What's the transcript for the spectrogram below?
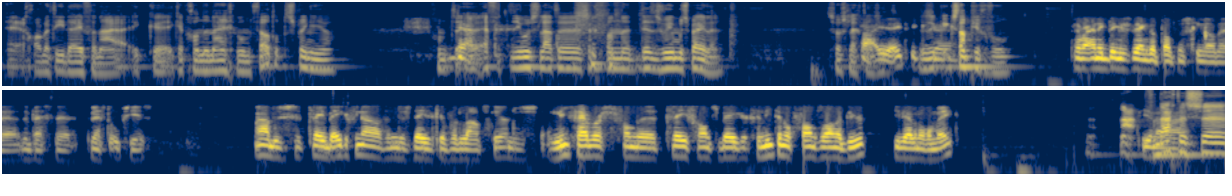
Eh, gewoon met het idee van, nou ja, ik, ik heb gewoon de neiging om het veld op te springen, joh. Om te, ja. even de jongens te laten zeggen van, uh, dit is hoe je moet spelen. Zo slecht ja, je weet, ik, Dus ik, ik snap je gevoel. Zeg maar, en ik denk, dus, denk dat dat misschien wel de, de, beste, de beste optie is. Maar ja, dus twee bekerfinales en dus deze keer voor de laatste keer. Dus liefhebbers van de twee Franse beker, genieten nog van zolang het duurt. Jullie hebben nog een week. Nou, vandaag dus uh,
